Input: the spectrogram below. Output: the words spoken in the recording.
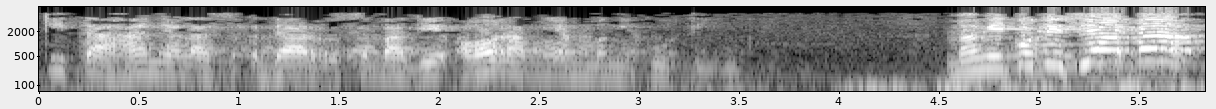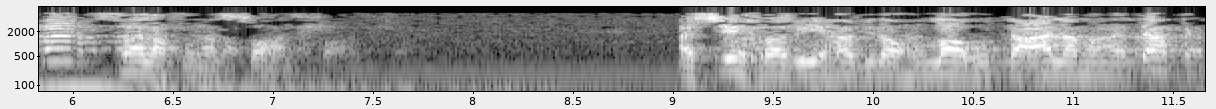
Kita hanyalah sekedar sebagai orang yang mengikuti Mengikuti siapa? Salafun salih. Asy-Syaikh Rabi hafizahullah taala mengatakan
